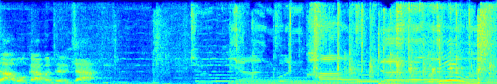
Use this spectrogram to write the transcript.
จากวงการบันเทิงจ้ะอย่างบนภาพเดิม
